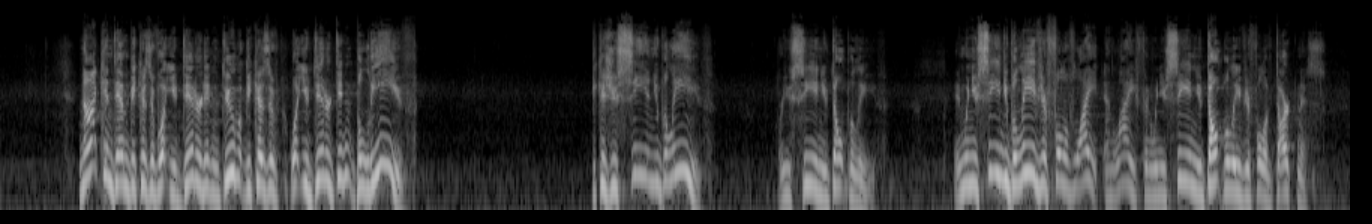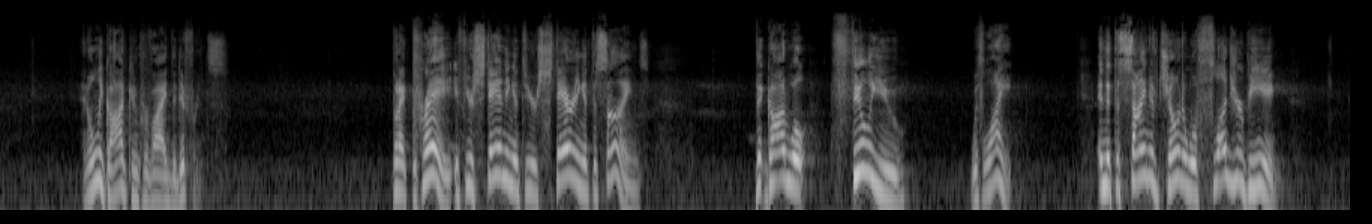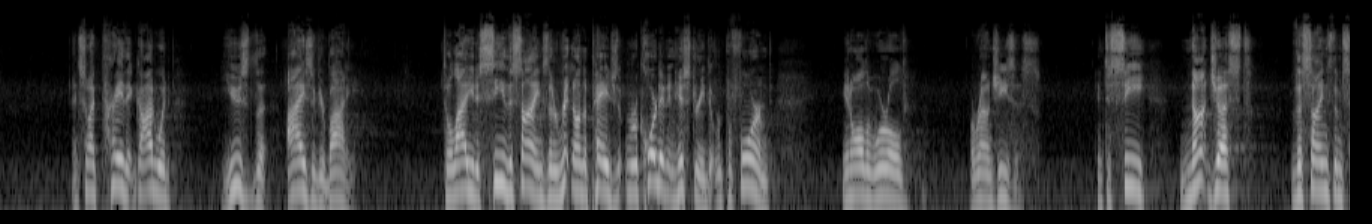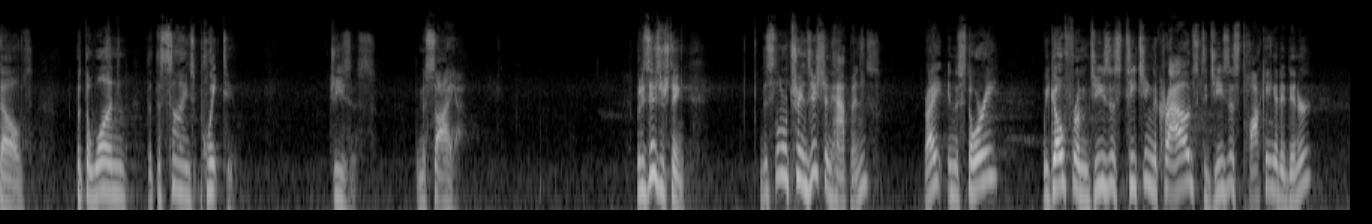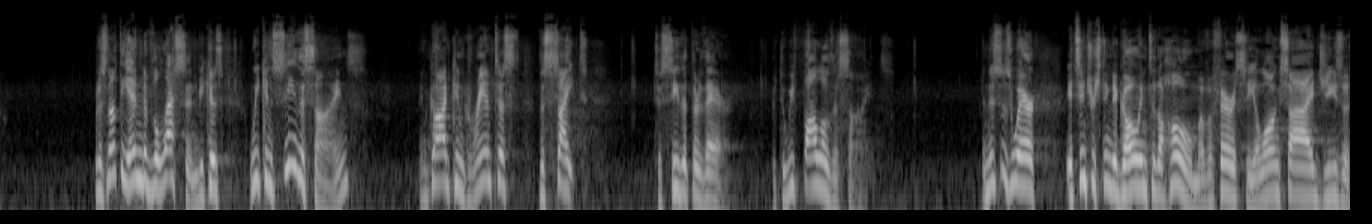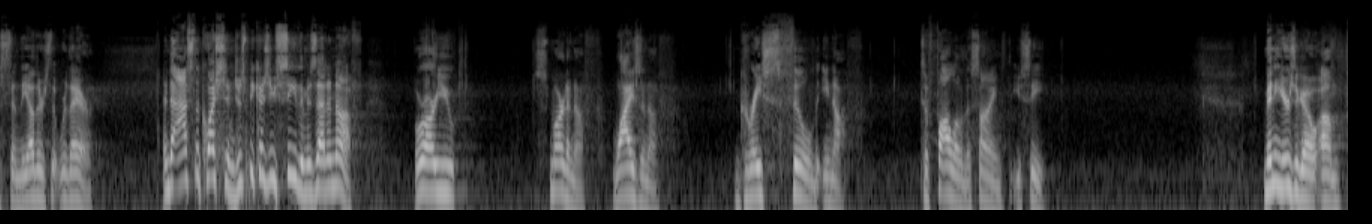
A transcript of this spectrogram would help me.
Not condemned because of what you did or didn't do, but because of what you did or didn't believe. Because you see and you believe, or you see and you don't believe. And when you see and you believe, you're full of light and life. And when you see and you don't believe, you're full of darkness. And only God can provide the difference. But I pray if you're standing and you're staring at the signs, that God will fill you with light. And that the sign of Jonah will flood your being. And so I pray that God would use the eyes of your body to allow you to see the signs that are written on the page, that were recorded in history, that were performed in all the world around Jesus. And to see not just the signs themselves, but the one that the signs point to Jesus, the Messiah, But it's interesting. This little transition happens, right, in the story. We go from Jesus teaching the crowds to Jesus talking at a dinner. But it's not the end of the lesson because we can see the signs, and God can grant us the sight to see that they're there. But do we follow the signs? And this is where it's interesting to go into the home of a Pharisee alongside Jesus and the others that were there. And to ask the question just because you see them, is that enough? Or are you smart enough, wise enough, grace filled enough to follow the signs that you see? Many years ago, um,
